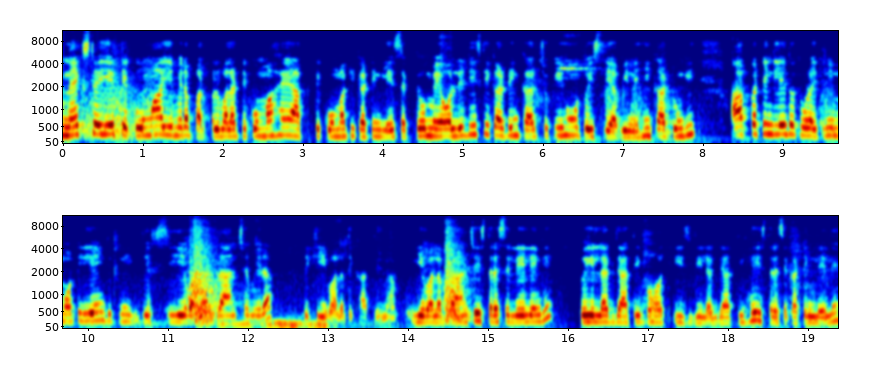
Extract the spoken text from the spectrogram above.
नेक्स्ट है ये टेकोमा ये मेरा पर्पल वाला टेकोमा है। आप टेकोमा की कटिंग ले सकते हो। मैं ऑलरेडी इसकी कटिंग कर चुकी हूँ तो इसलिए अभी नहीं काटूँगी। आप कटिंग लें तो थोड़ा इतनी मोटी लें, जितनी जैसे ये वाला ब्रांच है मेरा। देखिए, ये वाला दिखाती हूँ मैं आपको। ये वाला ब्रांच है, इस तरह से ले लेंगे तो ये लग जाती, बहुत ईजिली लग जाती है। इस तरह से कटिंग ले लें।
